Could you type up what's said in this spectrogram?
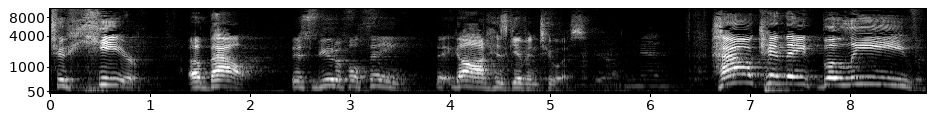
to hear about this beautiful thing that God has given to us. How can they believe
